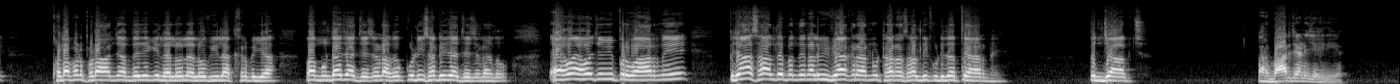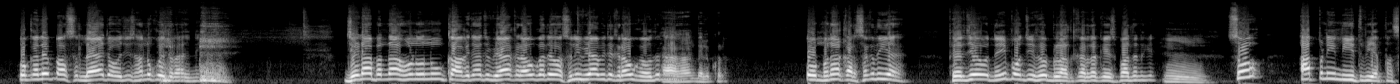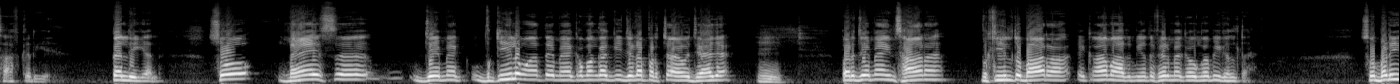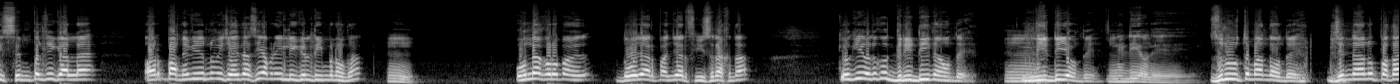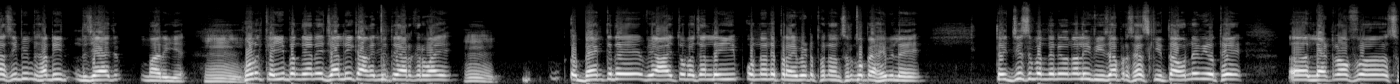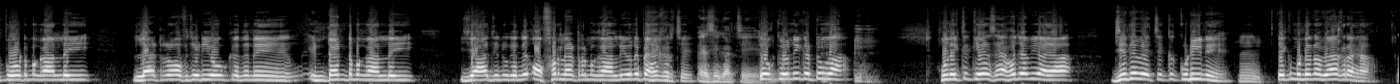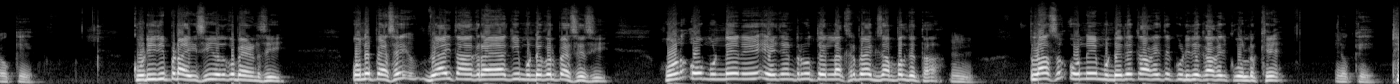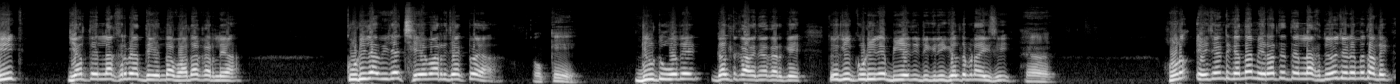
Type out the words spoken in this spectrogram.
ਫਟਾਫਟ ਫੜਾਉਣ ਜਾਂਦੇ ਜੇ ਕਿ ਲੈ ਲਓ ਲੈ ਲਓ 20 ਲੱਖ ਰੁਪਇਆ ਬਾ ਮੁੰਡਾ ਜਹਾਜ਼ੇ ਚੜਾ ਦਿਓ ਕੁੜੀ ਸਾਡੀ ਜਹਾਜ਼ੇ ਚੜਾ ਦਿਓ। ਇਹੋ ਇਹੋ ਜਿਹੇ ਵੀ ਪਰਿਵਾਰ ਨੇ 50 ਸਾਲ ਦੇ ਬੰਦੇ ਨਾਲ ਵੀ ਵਿਆਹ ਕਰਾਉਣ ਨੂੰ 18 ਸਾਲ ਦੀ ਕੁੜੀ ਦਾ ਤਿਆਰ ਨੇ ਪੰਜਾਬ 'ਚ। ਪਰ ਬਾਹਰ ਜਾਣੀ ਚਾਹੀਦੀ ਹੈ। ਉਹ ਕਹਿੰਦੇ ਬਸ ਲੈ ਜਾਓ ਜੀ ਸਾਨੂੰ ਕੋਈ ਇਤਰਾਜ਼ ਨਹੀਂ। ਜਿਹੜਾ ਬੰਦਾ ਹੁਣ ਉਹਨੂੰ ਕਾਗਜ਼ਾਂ 'ਚ ਵਿਆਹ ਕਰਾਊਗਾ ਤੇ ਉਹ ਅਸਲੀ ਵਿਆਹ ਵੀ ਤੇ ਕਰਾਊਗਾ ਉਹਦੇ ਹਾਂ ਨਾਲ। ਹਾਂ ਬਿਲਕੁਲ। ਉਹ ਮਨਾ ਕਰ ਸਕਦੀ ਹੈ। ਫਿਰ ਜੇ ਉਹ ਨਹੀਂ ਪਹੁੰਚੀ ਫਿਰ ਬਲਾਤਕਾਰ ਦਾ ਕੇਸ ਪਾ ਦੇਣਗੇ। ਹੂੰ। ਸੋ ਆਪਣੀ ਨੀਤ ਵੀ ਆਪਾਂ ਸਾਫ਼ ਕਰੀਏ। ਪਹਿਲੀ ਗੱਲ। ਸੋ ਮੈਂ ਇਸ ਜੇ ਮੈਂ ਵਕੀਲ ਹਾਂ ਤੇ ਮੈਂ ਕਹਾਂਗਾ ਕਿ ਜਿਹੜਾ ਪਰਚਾ ਹੈ ਉਹ ਜਾਇਜ਼ ਹੈ। ਹੂੰ। ਪਰ ਜੇ ਮੈਂ ਇਨਸਾਨ ਹਾਂ ਵਕੀਲ ਤੋਂ ਬਾਹਰ ਹਾਂ ਇੱਕ ਆਮ ਆਦਮੀ ਹਾਂ ਤਾਂ ਫਿਰ ਮੈਂ ਕਹੂੰਗਾ ਵੀ ਗਲਤ ਹੈ। ਸੋ ਬੜੀ ਸਿੰਪਲ ਜੀ ਗੱਲ ਹੈ। ਔਰ ਭਾਨੇ ਵੀਰ ਨੂੰ ਵੀ ਚਾਹੀਦਾ ਸੀ ਆਪਣੀ ਲੀਗਲ ਟੀਮ ਬਣਾਉਂਦਾ। ਹੂੰ। ਉਹਨਾਂ ਕੋਲੋਂ ਭਾਵੇਂ 2000 5000 ਫੀਸ ਰੱਖਦਾ ਕਿਉਂਕਿ ਉਹਦੇ ਕੋਲ ਗਰੀਡੀ ਨਾ ਆਉਂਦੇ ਹੂੰ। ਨੀਡੀ ਆਉਂਦੇ ਨਿੱਡੀ ਆਉਂਦੇ। ਜ਼ਰੂਰਤਮੰਦ ਆਉਂਦੇ ਜਿਨ੍ਹਾਂ ਨੂੰ ਪਤਾ ਸੀ ਵੀ ਸਾਡੀ ਨਜਾਇਜ਼ ਮਾਰੀ ਹੈ। ਹੁਣ ਕਈ ਬੰਦਿਆਂ ਨੇ ਜਾਲੀ ਕਾਗਜ਼ ਵੀ ਤਿਆਰ ਕਰਵਾਏ। ਬੈਂਕ ਦੇ ਵਿਆਜ ਤੋਂ ਬਚਣ ਲਈ ਉਹਨਾਂ ਨੇ ਪ੍ਰਾਈਵੇਟ ਫਾਈਨਾਂਸਰ ਕੋ ਪੈਸੇ ਵੀ ਲਏ। ਤੇ ਜਿਸ ਬੰਦੇ ਨੇ ਉਹਨਾਂ ਲਈ ਵੀਜ਼ਾ ਪ੍ਰੋਸੈਸ ਕੀਤਾ ਉਹਨੇ ਵੀ ਉੱਥੇ ਲੈਟਰ ਆਫ ਸਪੋਰਟ ਮੰਗਾਉਣ ਲਈ ਲੈਟਰ ਆਫ ਜਿਹੜੀ ਉਹ ਕਹਿੰਦੇ ਨੇ ਇੰਟੈਂਟ ਮੰਗਾਉਣ ਲਈ ਜਾਂ ਜਿਹਨੂੰ ਕਹਿੰਦੇ ਆਫਰ ਲੈਟਰ ਮੰਗਾਉਣ ਲਈ ਉਹਨੇ ਪੈਸੇ ਖਰਚੇ। ਪੈਸੇ ਖਰਚੇ ਤੇ ਉਹ ਕਿਉਂ ਨਹੀਂ ਕੱਟੂਗਾ? ਹੁਣ ਇੱਕ ਕੇਸ ਇਹੋ ਜਿਹਾ ਵੀ ਆਇਆ ਜਿਹਦੇ ਵਿੱਚ ਇੱਕ ਕੁੜੀ ਨੇ ਇੱਕ ਮੁੰਡੇ ਨਾਲ ਵਿਆਹ ਕਰਾਇਆ। ਓਕੇ। ਕੁੜੀ ਦੀ ਪੜ੍ਹਾਈ ਸੀ ਉਹਦੇ ਕੋਲ ਬੈਂਡ ਸੀ। ਉਹਨੇ ਪੈਸੇ ਵਿਆਹ ਹੀ ਤਾਂ ਕਰਾਇਆ ਕਿ ਮੁੰਡੇ ਕੋਲ ਪੈਸੇ ਸੀ। ਹੁਣ ਉਹ ਮੁੰਡੇ ਨੇ ਏਜੰਟ ਨੂੰ 3 ਲੱਖ ਰੁਪਏ ਐਗਜ਼ਾਮਪਲ ਦਿੱਤਾ। ਹੂੰ। ਪਲੱਸ ਉਹਨੇ ਮੁੰਡੇ ਦੇ ਕਾਗਜ਼ ਤੇ ਕੁੜੀ ਦੇ ਕਾਗਜ਼ ਕੋਲ ਰੱਖੇ। ਓਕੇ। ਠੀਕ? ਜਾਂ 3 ਲੱਖ ਰੁਪਏ ਦੇਣ ਦਾ ਵਾਅਦਾ ਕਰ ਲਿਆ। ਕੁੜੀ ਦਾ ਵੀਜ਼ਾ 6 ਵਾਰ ਰਿਜੈਕਟ ਹੋਇਆ। ਓਕੇ। ਡਿਊ ਟੂ ਉਹਦੇ ਗਲਤ ਕਾਗਜ਼ਾਂ ਕਰਕੇ ਕਿਉਂਕਿ ਕੁੜੀ ਨੇ ਬੀਏ ਦੀ ਡਿਗਰੀ ਗਲਤ ਬਣਾਈ ਸੀ। ਹਾਂ। ਹੁਣ ਏਜੰਟ ਕਹਿੰਦਾ ਮੇਰਾ ਤੇ 3 ਲੱਖ ਦਿਓ ਜਿਹੜੇ ਮੈਂ ਤੁਹਾਡੇ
